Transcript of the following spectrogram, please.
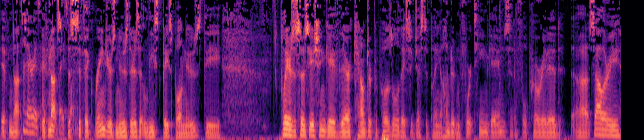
if not, There is if not specific Rangers news, there's at least baseball news. The Players Association gave their counter proposal. They suggested playing 114 games at a full prorated uh, salary,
